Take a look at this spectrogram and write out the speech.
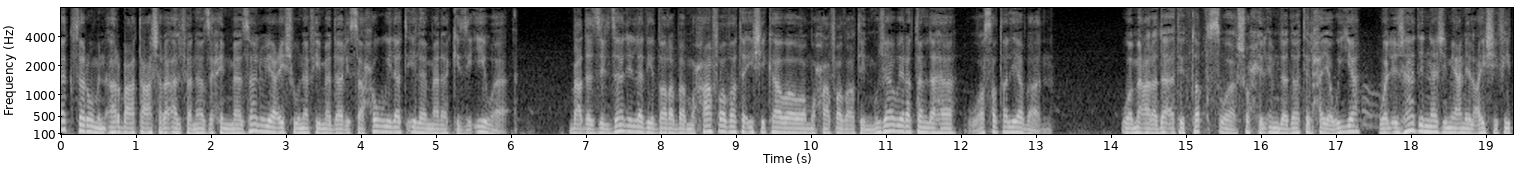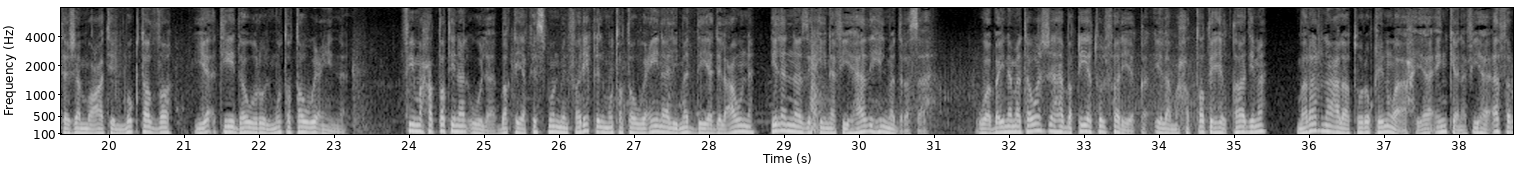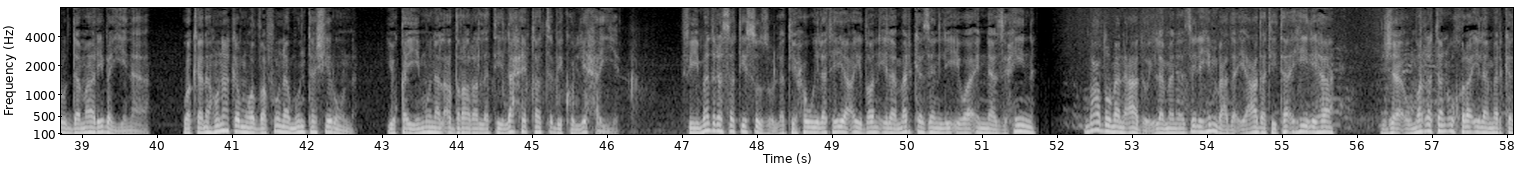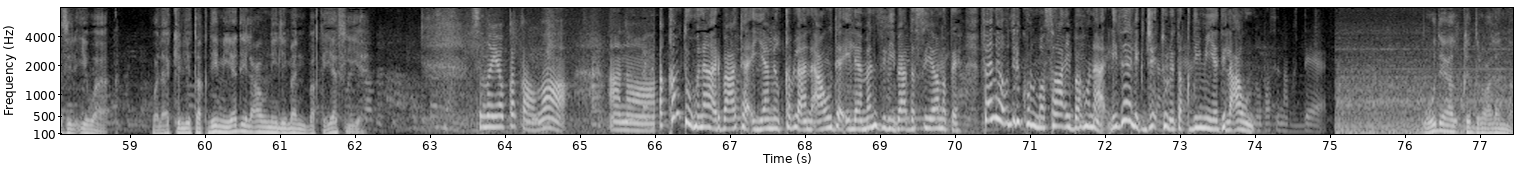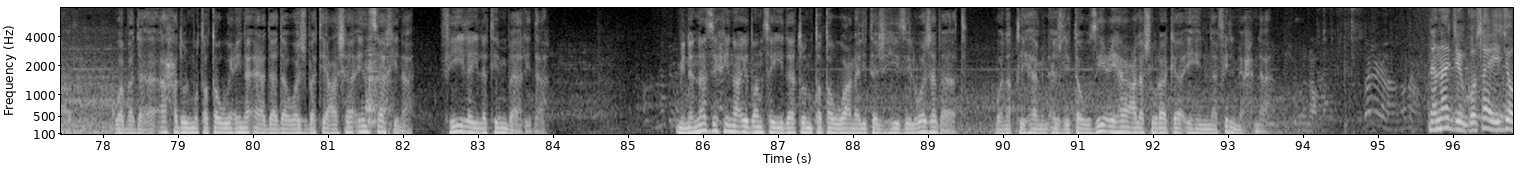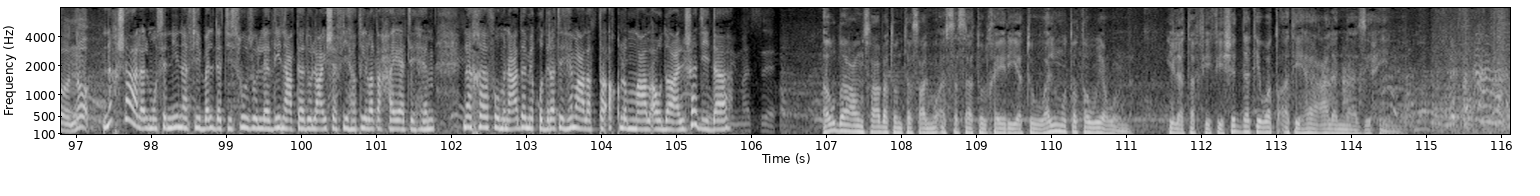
أكثر من 14 ألف نازح ما زالوا يعيشون في مدارس حولت إلى مراكز إيواء. بعد الزلزال الذي ضرب محافظة إيشيكاوا ومحافظات مجاورة لها وسط اليابان. ومع رداءة الطقس وشح الإمدادات الحيوية والإجهاد الناجم عن العيش في تجمعات مكتظة يأتي دور المتطوعين. في محطتنا الأولى بقي قسم من فريق المتطوعين لمد يد العون إلى النازحين في هذه المدرسة. وبينما توجه بقية الفريق إلى محطته القادمة مررنا على طرق وأحياء كان فيها أثر الدمار بينا. وكان هناك موظفون منتشرون يقيمون الأضرار التي لحقت بكل حي. في مدرسة سوزو التي حولت هي أيضا إلى مركز لإيواء النازحين بعض من عادوا إلى منازلهم بعد إعادة تأهيلها جاءوا مرة أخرى إلى مركز الإيواء ولكن لتقديم يد العون لمن بقي فيه. أقمت هنا أربعة أيام قبل أن أعود إلى منزلي بعد صيانته فأنا أدرك المصاعب هنا لذلك جئت لتقديم يد العون. وضع القدر على النار. وبدأ أحد المتطوعين إعداد وجبة عشاء ساخنة في ليلة باردة. من النازحين أيضا سيدات تطوعن لتجهيز الوجبات ونقلها من أجل توزيعها على شركائهن في المحنة. نخشى على المسنين في بلدة سوزو الذين اعتادوا العيش فيها طيلة حياتهم. نخاف من عدم قدرتهم على التأقلم مع الأوضاع الجديدة أوضاع صعبة تسعى المؤسسات الخيرية والمتطوعون إلى تخفيف شدة وطأتها على النازحين.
